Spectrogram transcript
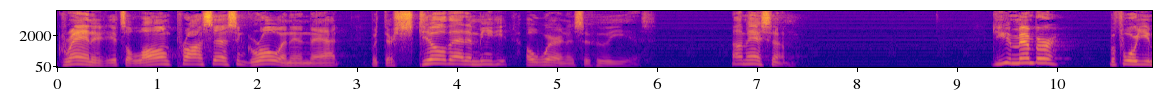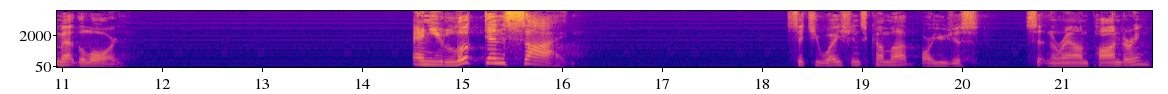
Granted, it's a long process and growing in that, but there's still that immediate awareness of who He is. Now, let me ask you something. Do you remember before you met the Lord? And you looked inside. Situations come up, or you just sitting around pondering.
